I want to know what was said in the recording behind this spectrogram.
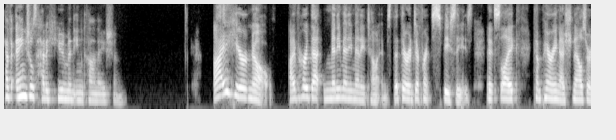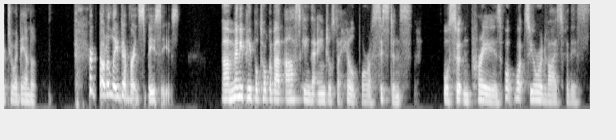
Have angels had a human incarnation? I hear no. I've heard that many, many, many times that they're a different species. It's like comparing a schnauzer to a dandelion. they're totally different species. Uh, many people talk about asking the angels for help or assistance or certain prayers. What, what's your advice for this?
